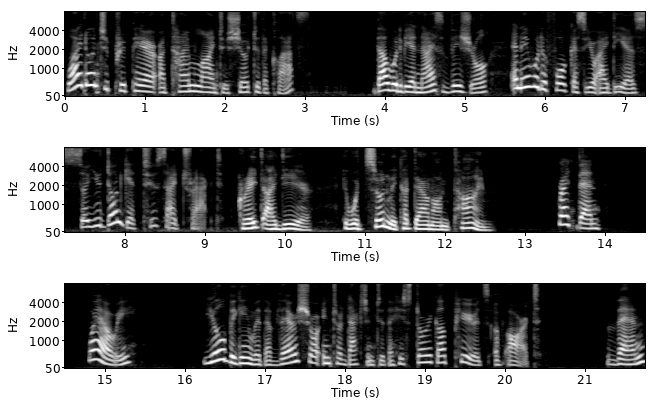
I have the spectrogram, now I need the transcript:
Why don't you prepare a timeline to show to the class? That would be a nice visual and it would focus your ideas so you don't get too sidetracked. Great idea. It would certainly cut down on time. Right then, where are we? You'll begin with a very short introduction to the historical periods of art. Then,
